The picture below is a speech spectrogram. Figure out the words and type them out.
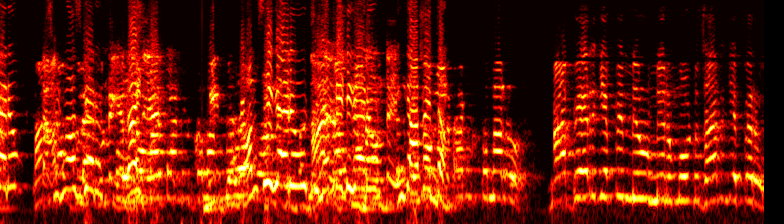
గారు శ్రీనివాస్ గారు వంశీ గారు చిన్నరెడ్డి గారు ఇంకా. నా పేరు చెప్పి మీరు మీరు మూడు సార్లు చెప్పారు.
